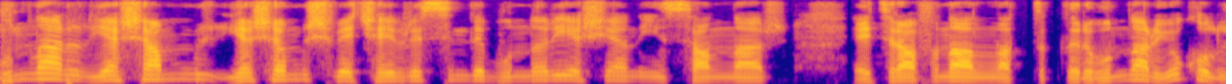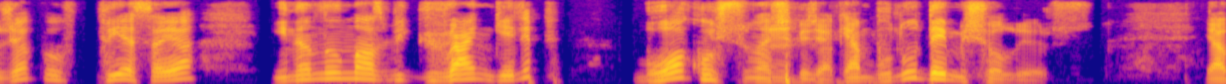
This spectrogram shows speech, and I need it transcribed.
bunlar yaşanmış, yaşamış ve çevresinde bunları yaşayan insanlar, etrafına anlattıkları bunlar yok olacak. Bu piyasaya inanılmaz bir güven gelip boğa koşusuna çıkacak. Yani bunu demiş oluyoruz. Ya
